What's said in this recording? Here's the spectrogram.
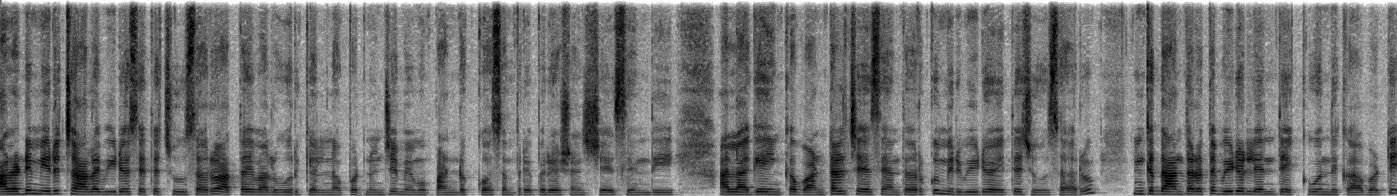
ఆల్రెడీ మీరు చాలా వీడియోస్ అయితే చూసారు అత్తయ్య వాళ్ళ ఊరికి వెళ్ళినప్పటి నుంచి మేము పండుగ కోసం ప్రిపరేషన్స్ చేసింది. అలాగే ఇంకా వంటలు చేసేంత వరకు మీరు వీడియో అయితే చూసారు ఇంకా దాని తర్వాత వీడియో లెంత్ ఎక్కువ ఉంది కాబట్టి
